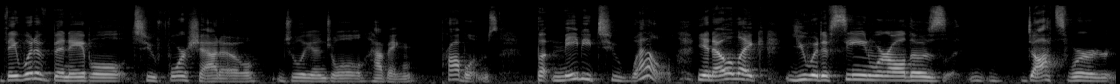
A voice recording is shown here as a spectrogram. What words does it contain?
they would have been able to foreshadow Julia and Joel having problems but maybe too well you know? Like you would have seen where all those dots were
